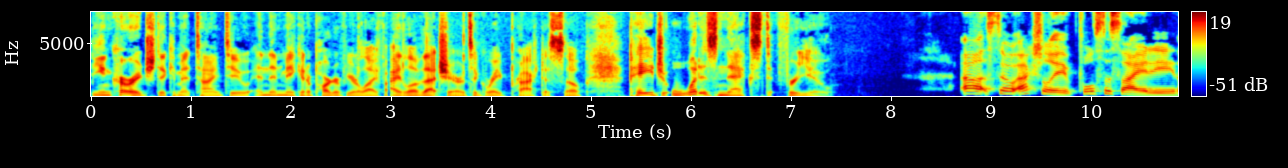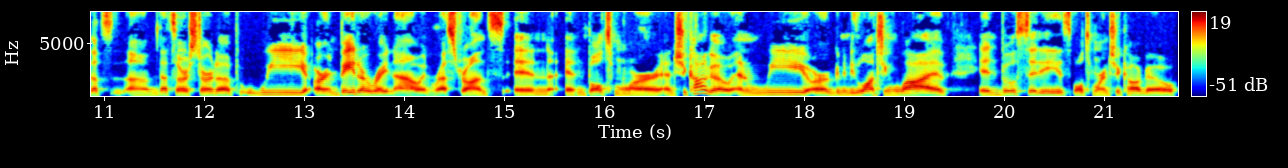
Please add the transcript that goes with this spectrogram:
be encouraged to commit time to and then make it a part of your life. I love that share. It's a great practice. So, Paige, what is next for you? Uh, so actually, Full Society that's um, that's our startup. We are in beta right now in restaurants in in Baltimore and Chicago, and we are going to be launching live in both cities, Baltimore and Chicago,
